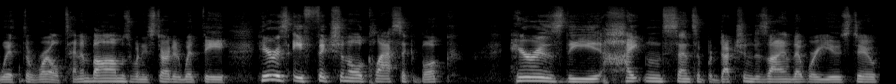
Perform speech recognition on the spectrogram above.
with the Royal Tenenbaums when he started with the here is a fictional classic book. here is the heightened sense of production design that we're used to.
